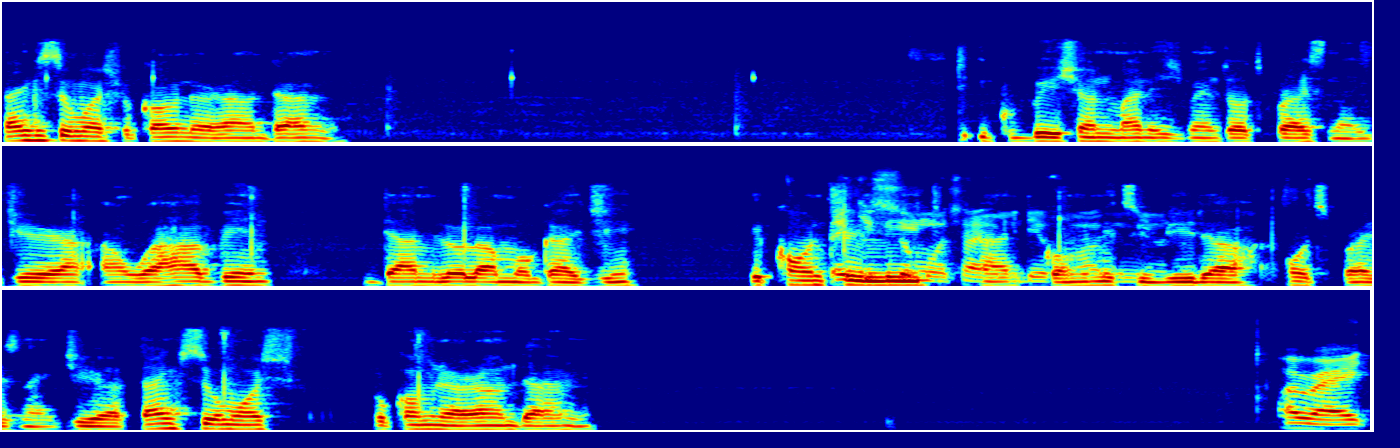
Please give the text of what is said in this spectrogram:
Thank you so much for coming around, Dan. Incubation Management Prize Nigeria, and we're having Damilola Mogaji, the country lead so and community builder Prize Nigeria. Thanks so much for coming around, Dami. All right.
